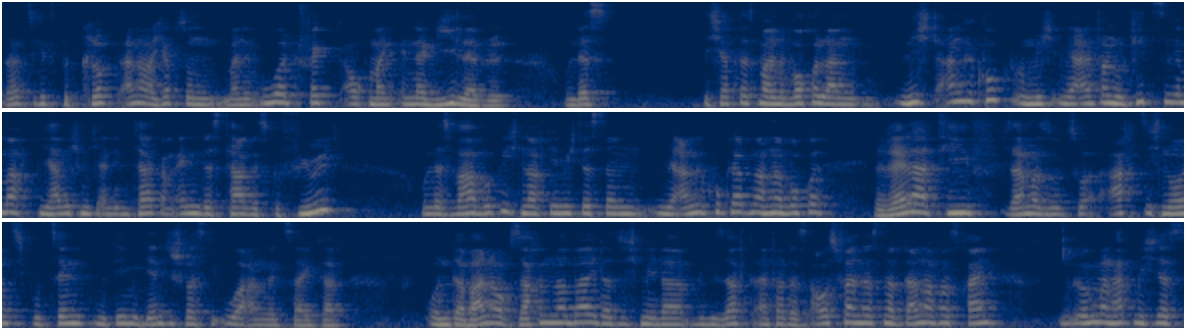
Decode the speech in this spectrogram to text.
hört sich jetzt bekloppt an, aber ich habe so ein, meine Uhr trackt auch mein Energielevel. Und das ich habe das mal eine Woche lang nicht angeguckt und mich, mir einfach Notizen gemacht, wie habe ich mich an dem Tag am Ende des Tages gefühlt. Und das war wirklich, nachdem ich das dann mir angeguckt habe nach einer Woche, relativ, sagen wir so, zu 80, 90 Prozent mit dem identisch, was die Uhr angezeigt hat. Und da waren auch Sachen dabei, dass ich mir da, wie gesagt, einfach das ausfallen lassen habe, dann noch was rein. Und irgendwann hat mich das,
